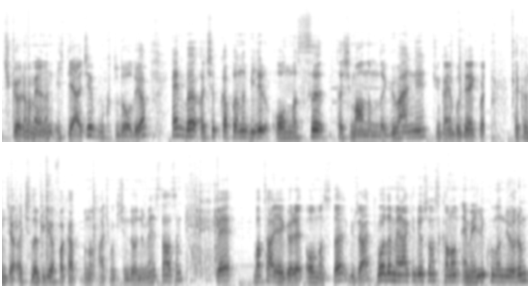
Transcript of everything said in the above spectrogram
çıkıyorum. Kameranın ihtiyacı bu kutuda oluyor. Hem böyle açıp kapanabilir olması taşıma anlamında güvenli. Çünkü hani bu direkt böyle takınca açılabiliyor fakat bunu açmak için döndürmeniz lazım. Ve bataryaya göre olması da güzel. Bu arada merak ediyorsanız Canon M50 kullanıyorum.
